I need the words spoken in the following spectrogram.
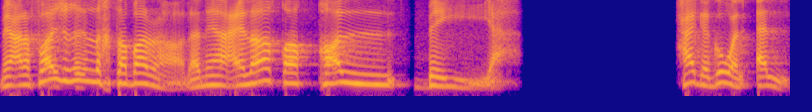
ما يعرفهاش غير اللي اختبرها لأنها علاقة قلبية. حاجة جوه القلب.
